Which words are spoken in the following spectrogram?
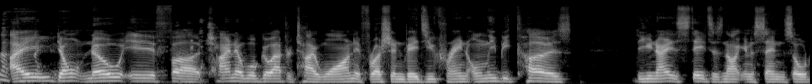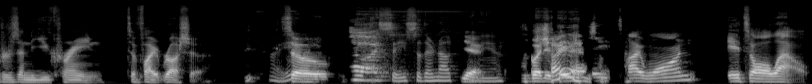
I don't know if uh, China will go after Taiwan if Russia invades Ukraine, only because the United States is not going to send soldiers into Ukraine to fight Russia. Right. So, oh, I see. So they're not. yeah. yeah. But if they has a- invade Taiwan, it's all out.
